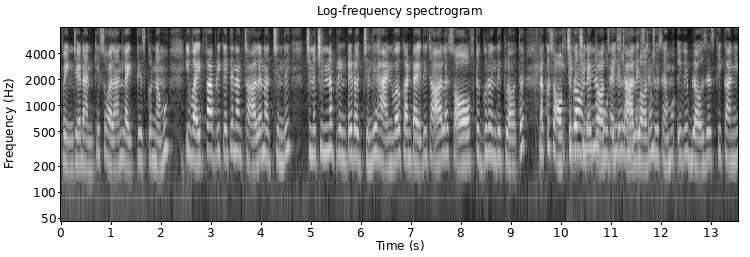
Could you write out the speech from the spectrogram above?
ట్విన్ చేయడానికి. సో అలా అని లైట్ తీసుకున్నాము. ఈ వైట్ ఫ్యాబ్రిక్ అయితే నాకు చాలా నచ్చింది. చిన్న చిన్న ప్రింటెడ్ వచ్చింది. హ్యాండ్ వర్క్ అంట ఇది. చాలా సాఫ్ట్ కూడా ఉంది క్లాత్. నాకు సాఫ్ట్గా ఉండే క్లాత్స్ అయితే చాలా ఇష్టం. చూసాము. ఇవి బ్లౌజెస్కి కానీ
